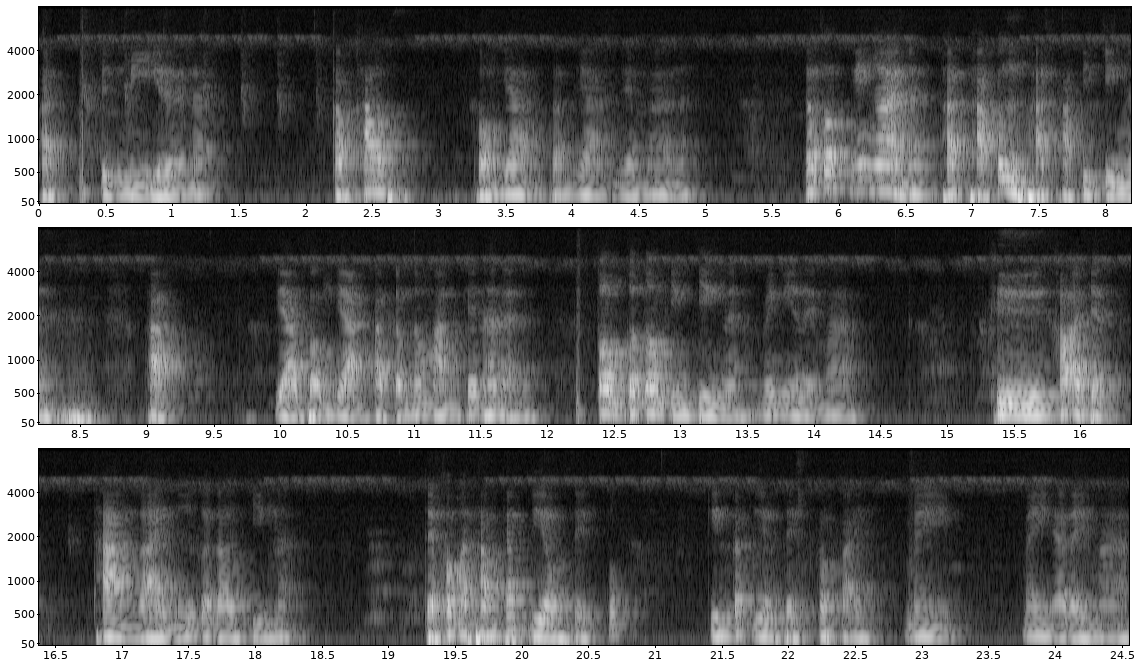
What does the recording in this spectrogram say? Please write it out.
ผัดเป็นหมี่อะไรนะ กับข้าวสองอย่างสามอย่างอย่างมากนะแล้วก็ง่ายๆนะผัดผักก็คือผัดผักจริงๆนะผักอย่างสองอย่างผัดกับน้ำมันแค่นั้นแหละนะต้มก็ต้มจริงๆนะไม่มีอะไรมาก คือเขาอาจจะทานหลายมื้อกับเราจริงนะแต่เขามาทำแป๊บเดียวเสร็จปุ๊บกินแป๊บเดียวเสร็จก็ไปไม่ไม่อะไรมาก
